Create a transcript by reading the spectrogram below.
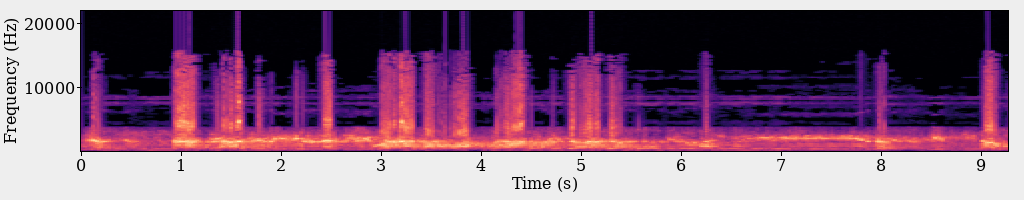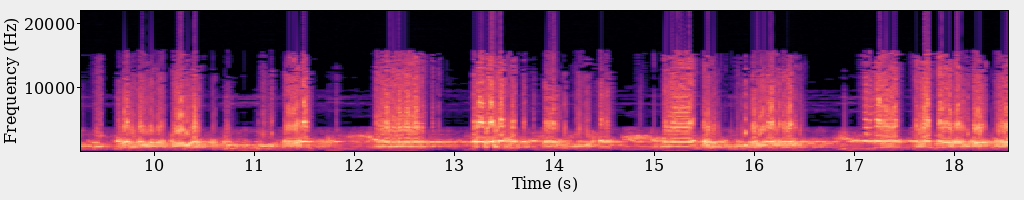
جنات عدن التي وعد الرحمن عباده بالغيب. إنه كان وحده ماسيا لا يسمعون فيها لقوا إلا سلاما.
